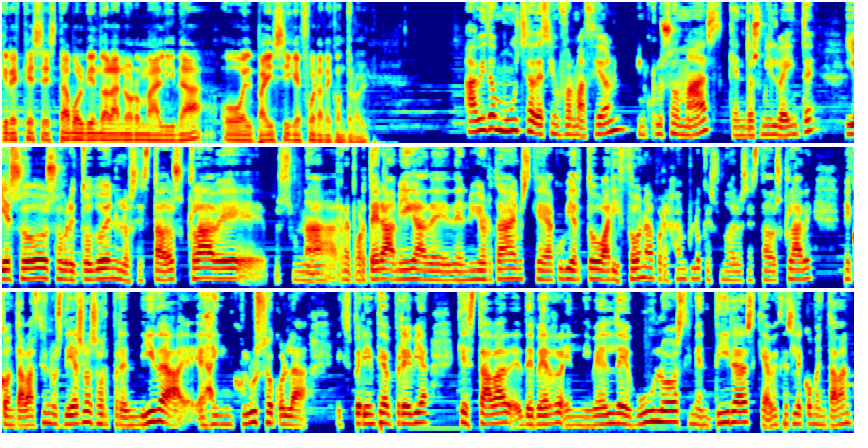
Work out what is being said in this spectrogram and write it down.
¿Crees que se está volviendo a la normalidad o el país sigue fuera de control? Ha habido mucha desinformación, incluso más que en 2020, y eso sobre todo en los estados clave. Pues una reportera amiga del de New York Times que ha cubierto Arizona, por ejemplo, que es uno de los estados clave, me contaba hace unos días lo sorprendida, eh, incluso con la experiencia previa que estaba de ver el nivel de bulos y mentiras que a veces le comentaban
